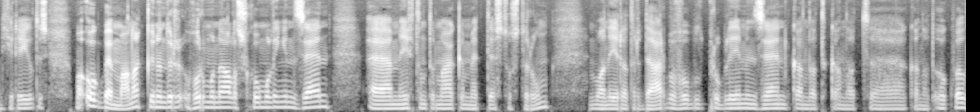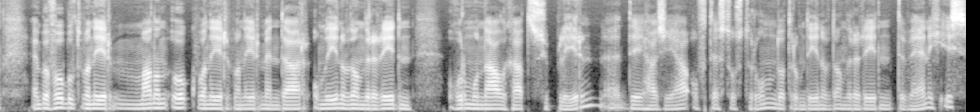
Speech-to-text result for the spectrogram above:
geregeld is. Maar ook bij mannen kunnen er hormonale schommelingen zijn. Ehm, heeft dan te maken met testosteron. Wanneer dat er daar bijvoorbeeld problemen zijn, kan dat, kan dat, eh, kan dat ook wel. En bijvoorbeeld wanneer mannen ook, wanneer, wanneer men daar om de een of andere reden hormonaal gaat suppleren, hè, DHGA of testosteron, omdat er om de een of andere reden te weinig is,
